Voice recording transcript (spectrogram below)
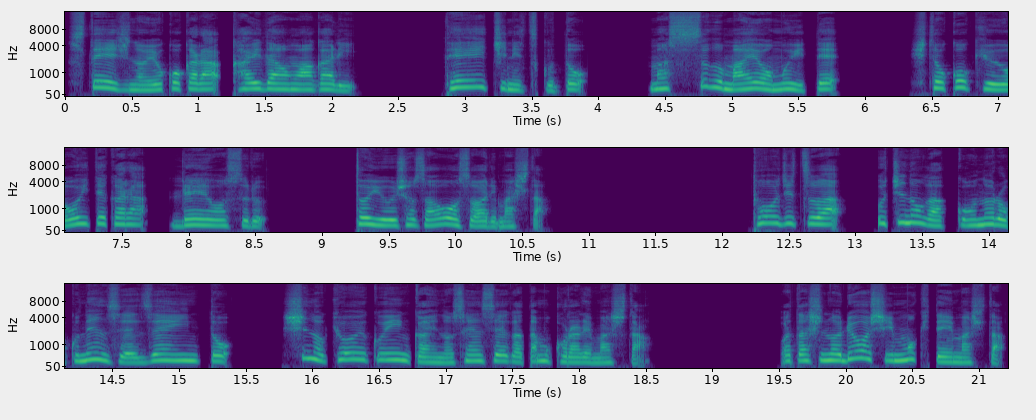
ステージの横から階段を上がり、定位置につくと、まっすぐ前を向いて、一呼吸置いてから礼をする、という所作を教わりました。当日は、うちの学校の6年生全員と、市の教育委員会の先生方も来られました。私の両親も来ていました。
